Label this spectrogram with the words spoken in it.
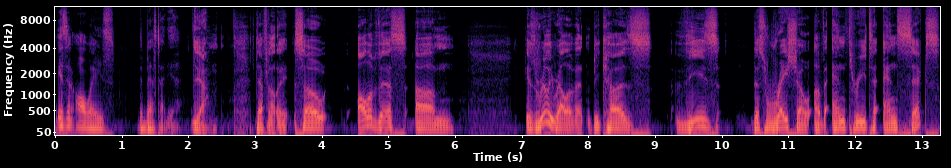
isn't always the best idea Yeah, definitely. So all of this um, is really relevant because these this ratio of N3 to N6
